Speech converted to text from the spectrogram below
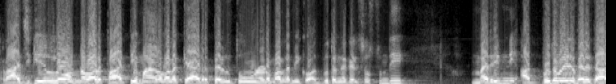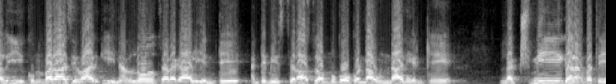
రాజకీయంలో ఉన్న వాళ్ళు పార్టీ మారడం వల్ల క్యాడర్ పెరుగుతూ ఉండడం వల్ల మీకు అద్భుతంగా కలిసి వస్తుంది. మరిన్ని అద్భుతమైన ఫలితాలు ఈ కుంభరాశి వారికి ఈ నెలలో జరగాలి అంటే అంటే మీ స్థిరాస్తులు అమ్ముకోకుండా ఉండాలి అంటే లక్ష్మీ గణపతి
